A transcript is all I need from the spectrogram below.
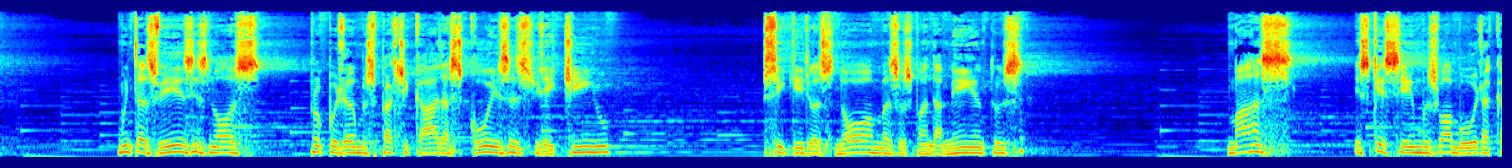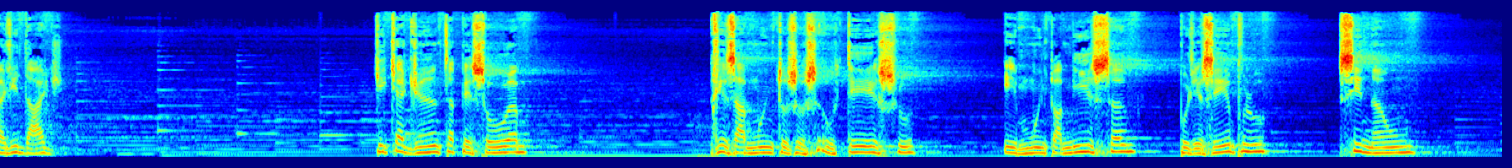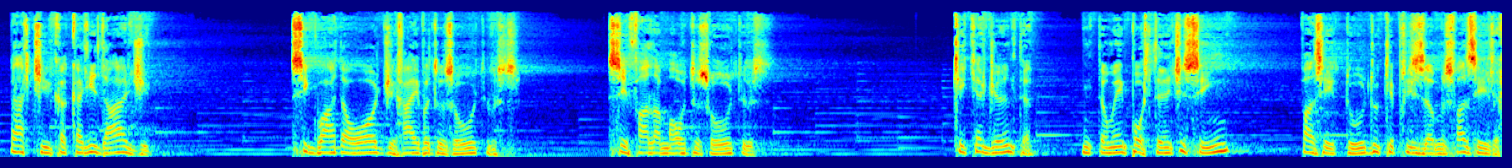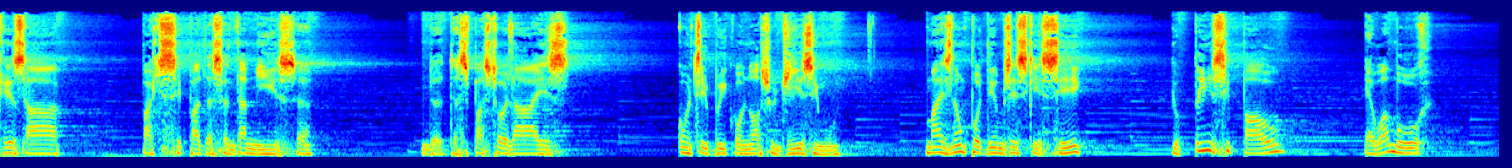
Muitas vezes nós procuramos praticar as coisas direitinho, seguir as normas, os mandamentos, mas esquecemos o amor, a caridade. O que, que adianta a pessoa rezar muito o texto e muito a missa, por exemplo, se não pratica caridade, se guarda ódio e raiva dos outros? Se fala mal dos outros. O que, que adianta? Então é importante sim fazer tudo o que precisamos fazer, rezar, participar da Santa Missa, das pastorais, contribuir com o nosso dízimo. Mas não podemos esquecer que o principal é o amor.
